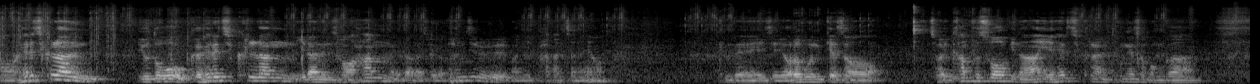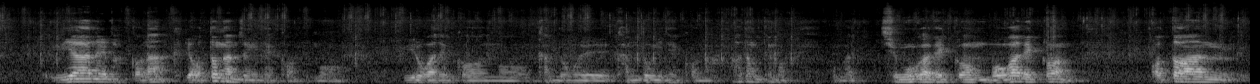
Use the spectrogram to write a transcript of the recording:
어, 헤르치클란 유독 그 헤르치클란이라는 저 함에다가 저희가 편지를 많이 받았잖아요. 근데 이제 여러분께서 저희 캠프 수업이나 이 헤르치클란을 통해서 뭔가 위안을 받거나 그게 어떤 감정이 됐건 뭐 위로가 됐건 뭐 감동을 감동이 됐건 하다못해 뭐 뭔가 증오가 됐건 뭐가 됐건 어떠한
